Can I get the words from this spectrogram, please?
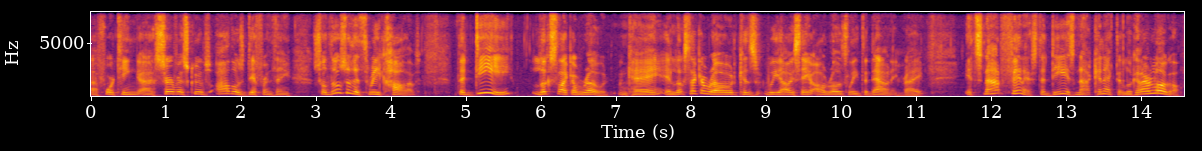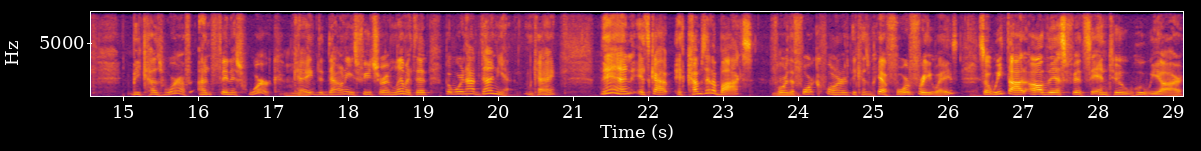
uh, 14 uh, service groups, all those different things. So those are the three columns. The D looks like a road, okay? It looks like a road because we always say all roads lead to Downey, right? It's not finished. The D is not connected. Look at our logo. Because we're of unfinished work, okay? The Downey is future unlimited, but we're not done yet, okay? Then it's got it comes in a box for the mm-hmm. four corners because we have four freeways. So we thought all this fits into who we are.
